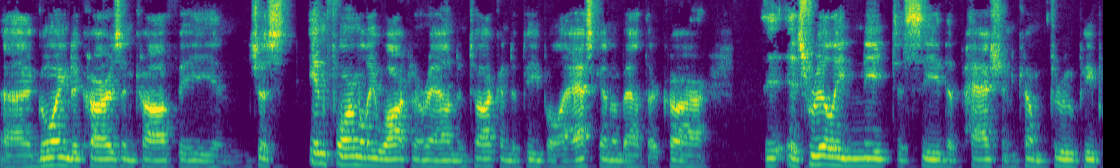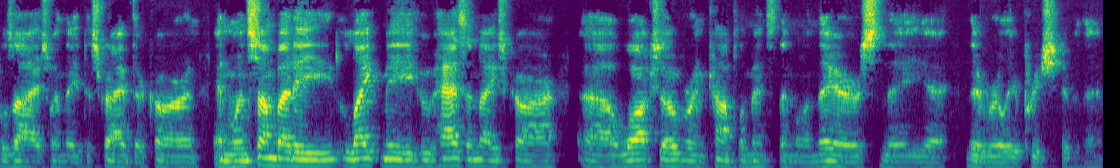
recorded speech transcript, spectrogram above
uh, going to cars and coffee and just informally walking around and talking to people, asking about their car it's really neat to see the passion come through people's eyes when they describe their car. And, and when somebody like me who has a nice car uh, walks over and compliments them on theirs, they, uh, they're really appreciative of that.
